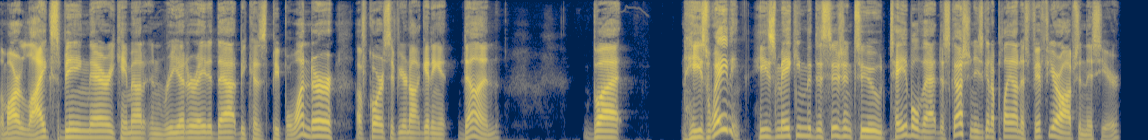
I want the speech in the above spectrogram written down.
Lamar likes being there. He came out and reiterated that because people wonder, of course, if you're not getting it done. But he's waiting. He's making the decision to table that discussion. He's going to play on his fifth year option this year.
